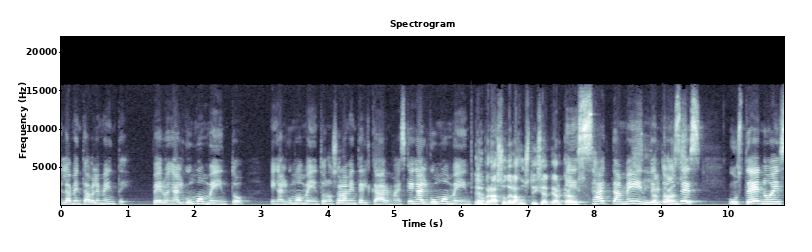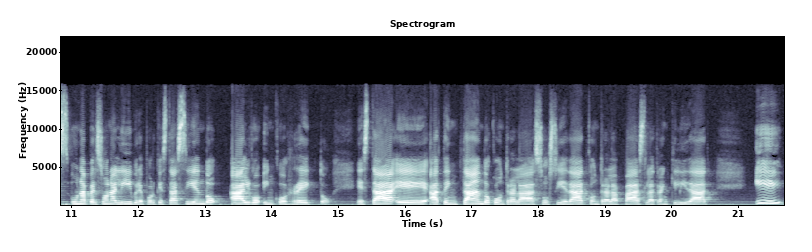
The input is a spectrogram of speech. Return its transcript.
lamentablemente, pero en algún momento, en algún momento, no solamente el karma, es que en algún momento... El brazo de la justicia te alcanza. Exactamente. Sí. Entonces, usted no es una persona libre porque está haciendo algo incorrecto. Está eh, atentando contra la sociedad, contra la paz, la tranquilidad. Y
